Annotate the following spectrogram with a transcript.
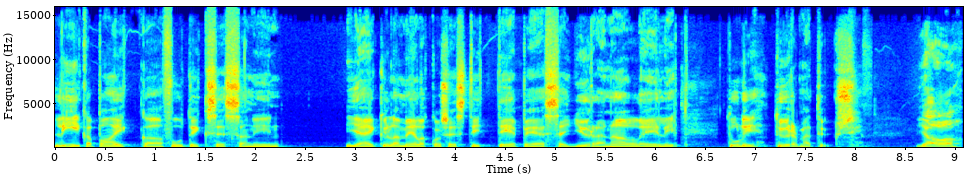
liikapaikkaa futiksessa, niin jäi kyllä melkoisesti TPS-jyrän alle, eli tuli tyrmätyksi. Ja,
